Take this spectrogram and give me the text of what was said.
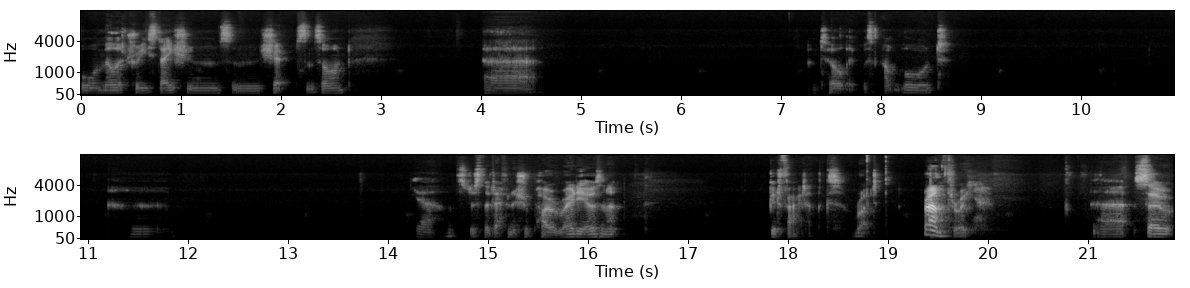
for military stations and ships and so on. Uh, until it was outlawed um, yeah, that's just the definition of pirate radio, isn't it? Good fact, Alex. Right, round three. Uh, so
